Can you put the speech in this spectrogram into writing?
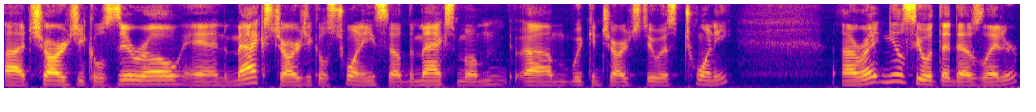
Uh, charge equals 0 and max charge equals 20, so the maximum um, we can charge to is 20. Alright, and you'll see what that does later.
